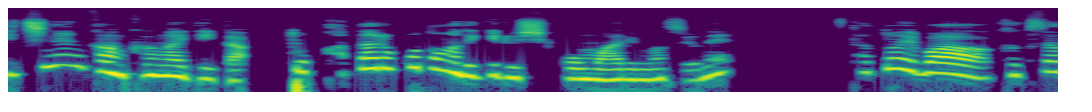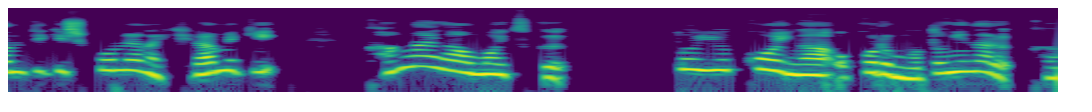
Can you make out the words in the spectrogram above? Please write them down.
1年間考えていたと語ることができる思考もありますよね。例えば、拡散的思考のようなひらめき、考えが思いつくという行為が起こる元になる考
